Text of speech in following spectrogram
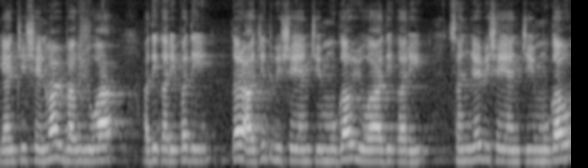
यांची शेनवा विभाग युवा अधिकारीपदी तर अजित विषय यांची मुगाव युवा अधिकारी संजय विषय यांची मुगाव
